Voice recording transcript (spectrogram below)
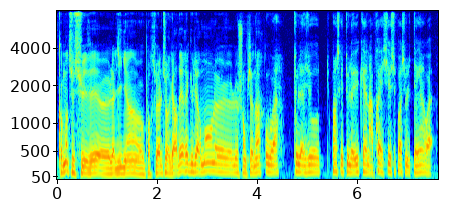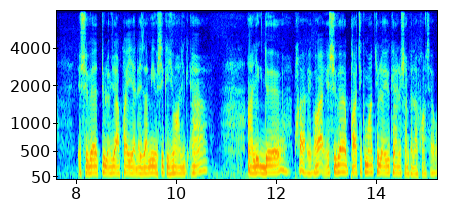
Comment tu suivais euh, la Ligue 1 au Portugal? Tu regardais régulièrement le, championnat? Ouais, tous les jours. Je pense que tous les week-ends? Après, si je suis pas sur le terrain, ouais. Je suivais tous les jours. Après, il y a des amis aussi qui jouent en Ligue 1, en Ligue 2. Après, ouais, je suivais pratiquement tous les week-ends le championnat français. Ouais.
